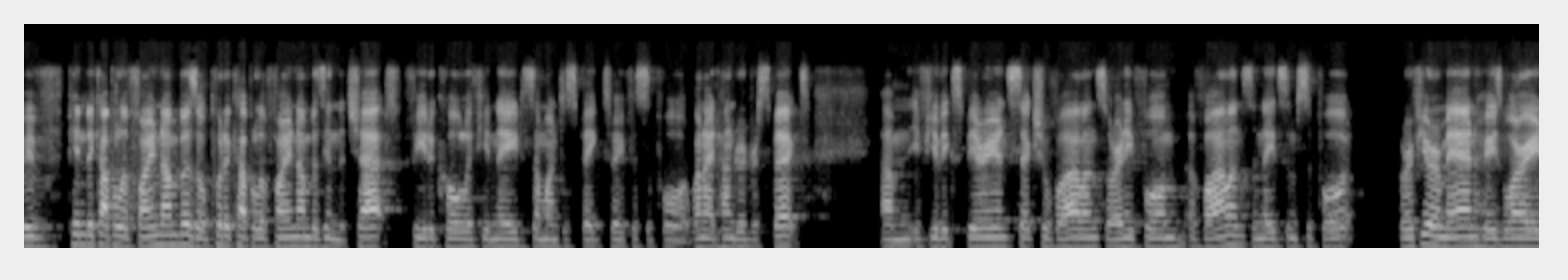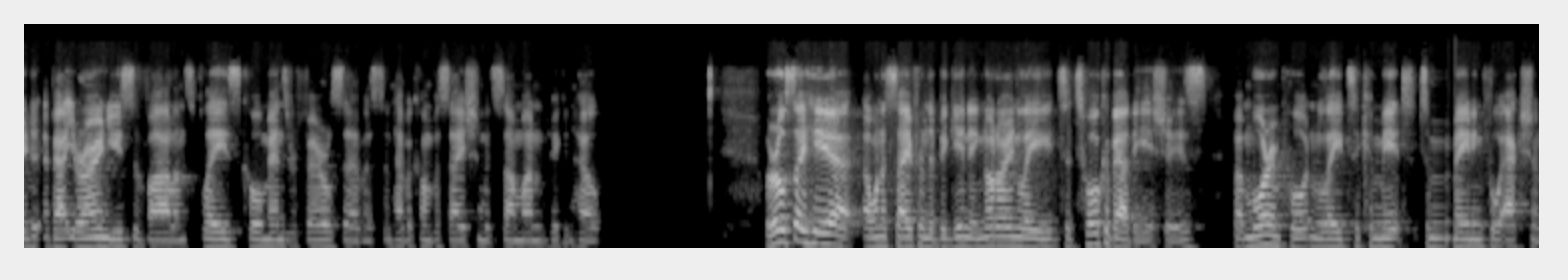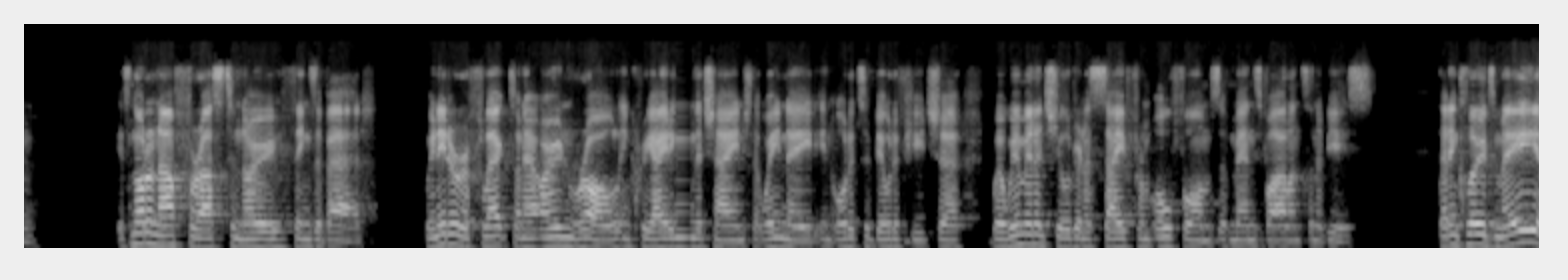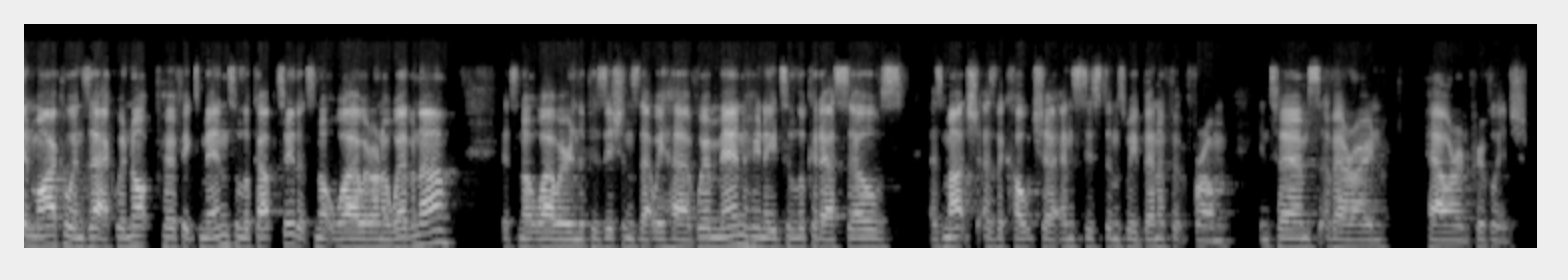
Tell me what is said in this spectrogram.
We've pinned a couple of phone numbers or put a couple of phone numbers in the chat for you to call if you need someone to speak to for support. 1 800 RESPECT. Um, if you've experienced sexual violence or any form of violence and need some support, or if you're a man who's worried about your own use of violence, please call Men's Referral Service and have a conversation with someone who can help. We're also here, I want to say from the beginning, not only to talk about the issues, but more importantly, to commit to meaningful action. It's not enough for us to know things are bad. We need to reflect on our own role in creating the change that we need in order to build a future where women and children are safe from all forms of men's violence and abuse. That includes me and Michael and Zac. We're not perfect men to look up to. That's not why we're on a webinar. It's not why we're in the positions that we have. We're men who need to look at ourselves as much as the culture and systems we benefit from in terms of our own power and privilege.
